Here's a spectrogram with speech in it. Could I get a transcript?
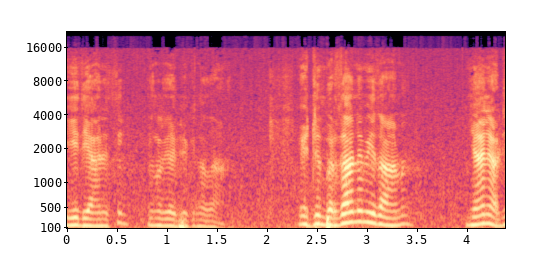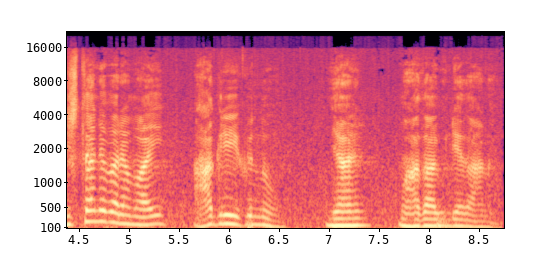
ഈ ധ്യാനത്തിൽ നിങ്ങൾ ലഭിക്കുന്നതാണ്. ഏറ്റവും പ്രധാനം ഇതാണ് ഞാൻ അടിസ്ഥാനപരമായി ആഗ്രഹിക്കുന്നു ഞാൻ മാതാവിന്റേതാണ്.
